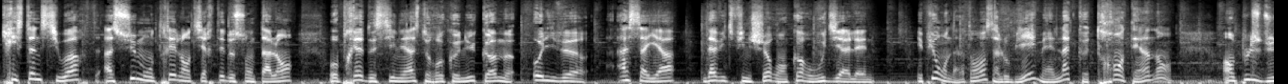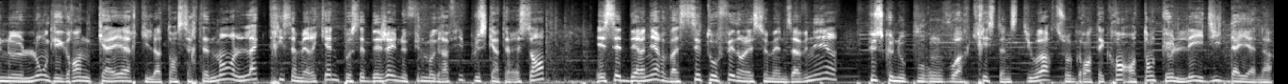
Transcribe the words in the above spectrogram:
Kristen Stewart a su montrer l'entièreté de son talent auprès de cinéastes reconnus comme Oliver Assayas, David Fincher ou encore Woody Allen. Et puis on a tendance à l'oublier, mais elle n'a que 31 ans. En plus d'une longue et grande carrière qui l'attend certainement, l'actrice américaine possède déjà une filmographie plus qu'intéressante, et cette dernière va s'étoffer dans les semaines à venir, puisque nous pourrons voir Kristen Stewart sur le grand écran en tant que Lady Diana.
